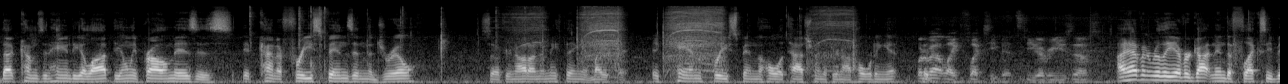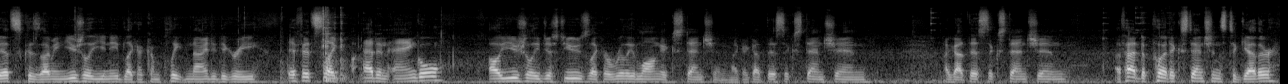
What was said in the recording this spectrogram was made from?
that comes in handy a lot. The only problem is, is it kind of free spins in the drill. So if you're not on anything, it might, it can free spin the whole attachment if you're not holding it. What about like flexi bits? Do you ever use those? I haven't really ever gotten into flexi bits because I mean usually you need like a complete 90 degree. If it's like at an angle, I'll usually just use like a really long extension. Like I got this extension, I got this extension. I've had to put extensions together.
